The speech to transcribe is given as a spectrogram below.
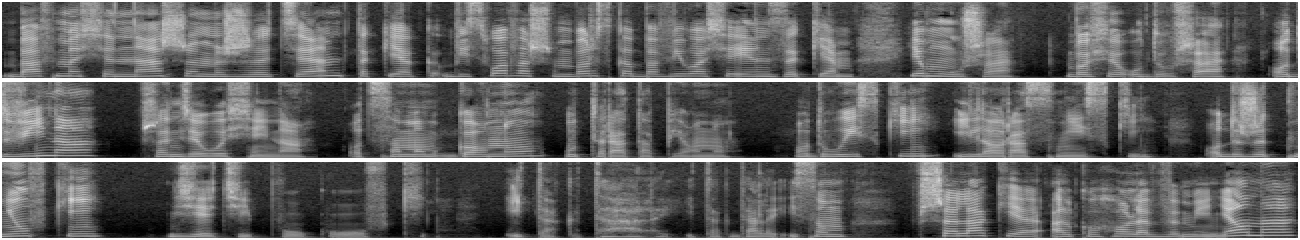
Bawmy się naszym życiem, tak jak Wisława Szymborska bawiła się językiem. Ja muszę, bo się uduszę. Od wina wszędzie łysina. Od samogonu utrata pionu. Od whisky iloraz niski. Od żytniówki dzieci półgłówki. I tak dalej, i tak dalej. I są wszelakie alkohole wymienione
